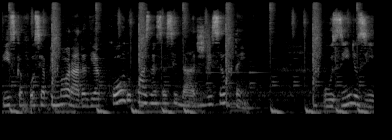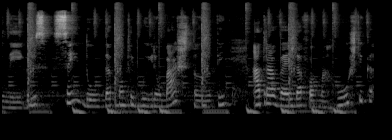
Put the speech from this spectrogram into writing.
física fosse aprimorada de acordo com as necessidades de seu tempo. Os índios e negros, sem dúvida, contribuíram bastante através da forma rústica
